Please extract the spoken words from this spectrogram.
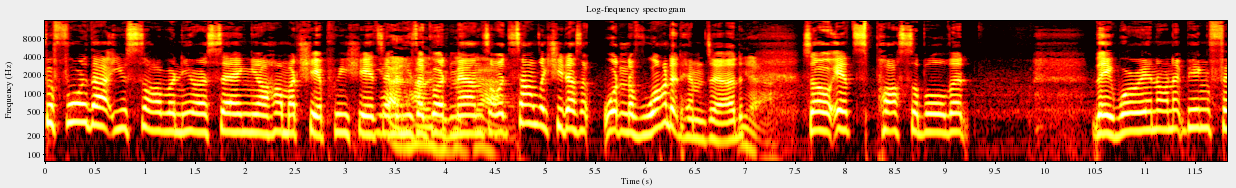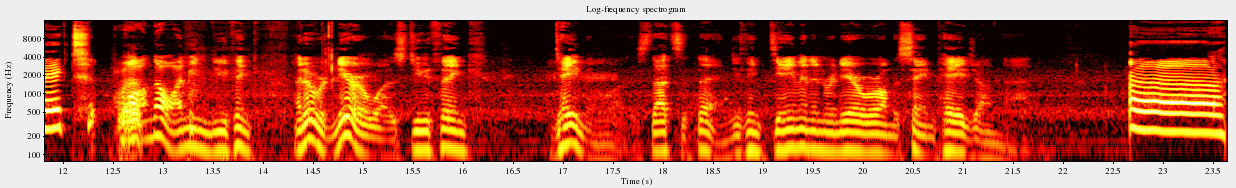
before that you saw Rhaenyra saying you know how much she appreciates him Yeah, and and he's a he's a good good man. So it sounds like she doesn't wouldn't have wanted him dead. Yeah. So it's possible that they were in on it being faked. Well, no, I mean, do you think? I know Rhaenyra was. Do you think Daemon was? That's the thing. Do you think Daemon and Rhaenyra were on the same page on that? Uh,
